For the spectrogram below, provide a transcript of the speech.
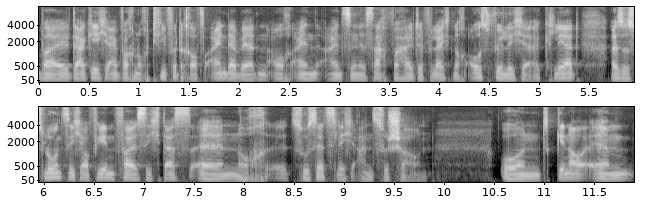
weil da gehe ich einfach noch tiefer darauf ein. Da werden auch ein, einzelne Sachverhalte vielleicht noch ausführlicher erklärt. Also es lohnt sich auf jeden Fall, sich das äh, noch äh, zusätzlich anzuschauen. Und genau, ähm,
